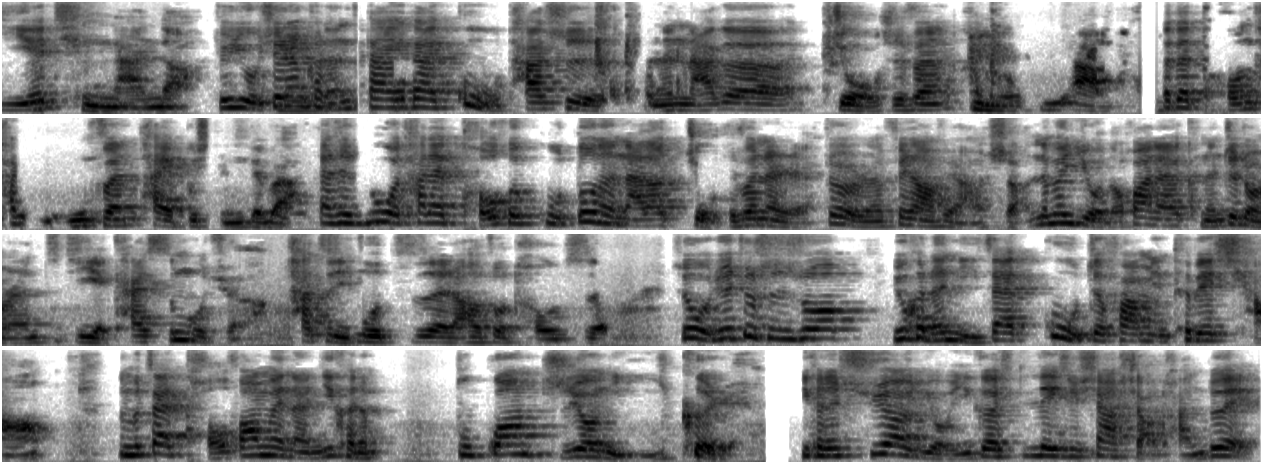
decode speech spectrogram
也挺难的，就有些人可能他在顾他是可能拿个九十分很牛逼啊，他在投他零分他也不行，对吧？但是如果他在投和顾都能拿到九十分的人，这种人非常非常少。那么有的话呢，可能这种人自己也开私募去了，他自己募资然后做投资。所以我觉得就是说，有可能你在顾这方面特别强，那么在投方面呢，你可能不光只有你一个人，你可能需要有一个类似像小团队。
